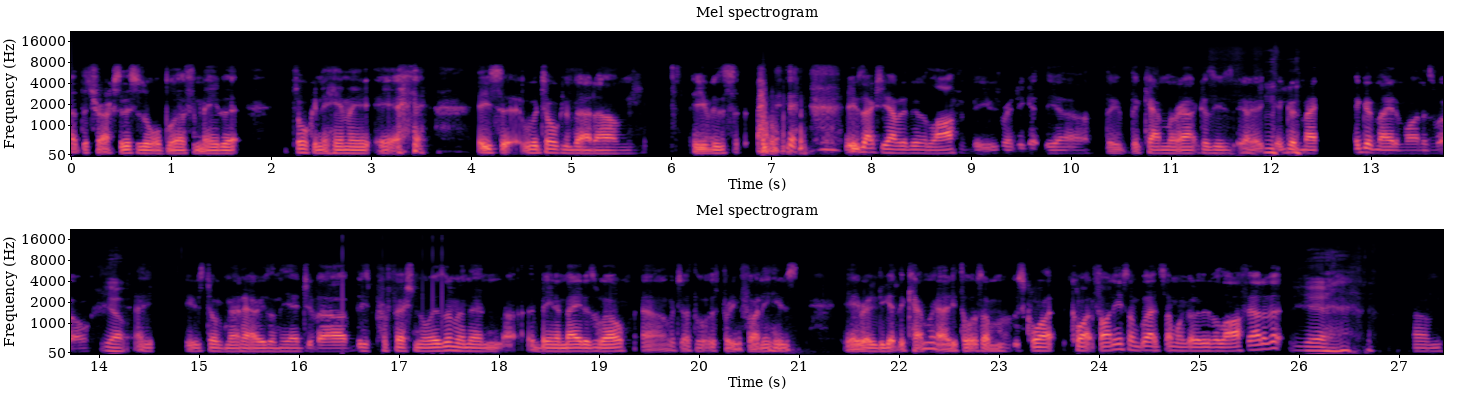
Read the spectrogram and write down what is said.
at the track. So this is all blur for me. But talking to him, he, he he's we're talking about um he was he was actually having a bit of a laugh at me. He was ready to get the uh the, the camera out because he's a, a good mate a good mate of mine as well. Yeah. And he, he was talking about how he's on the edge of uh, his professionalism and then uh, being a mate as well, uh, which I thought was pretty funny. He was yeah, ready to get the camera out. He thought something was quite quite funny, so I'm glad someone got a bit of a laugh out of it. Yeah. Um,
